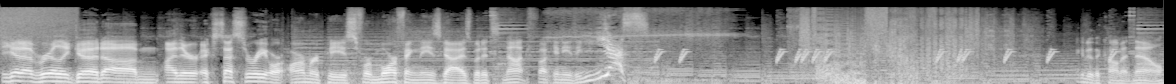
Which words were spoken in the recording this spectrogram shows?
You get a really good, um, either accessory or armor piece for morphing these guys, but it's not fucking easy. Yes! I can do the comment now.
